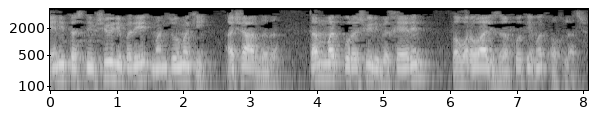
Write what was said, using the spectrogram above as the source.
یعنی تصنیف شوی دی په دې منظومه کې اشعار ده تمت قرشوی دی بخیرن په وروالی سره ختمت او خلاص شو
